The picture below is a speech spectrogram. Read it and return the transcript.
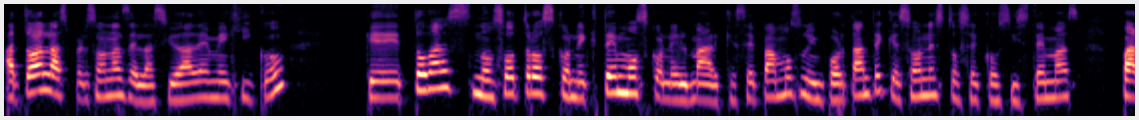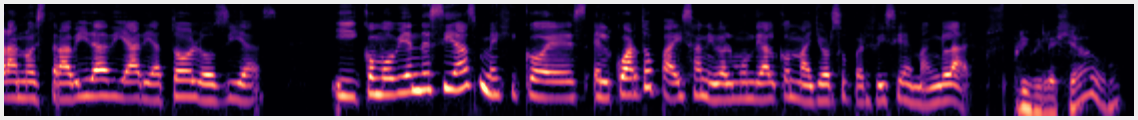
a todas las personas de la Ciudad de México que todas nosotros conectemos con el mar, que sepamos lo importante que son estos ecosistemas para nuestra vida diaria, todos los días. Y como bien decías, México es el cuarto país a nivel mundial con mayor superficie de manglar. Es privilegiado, ¿no?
